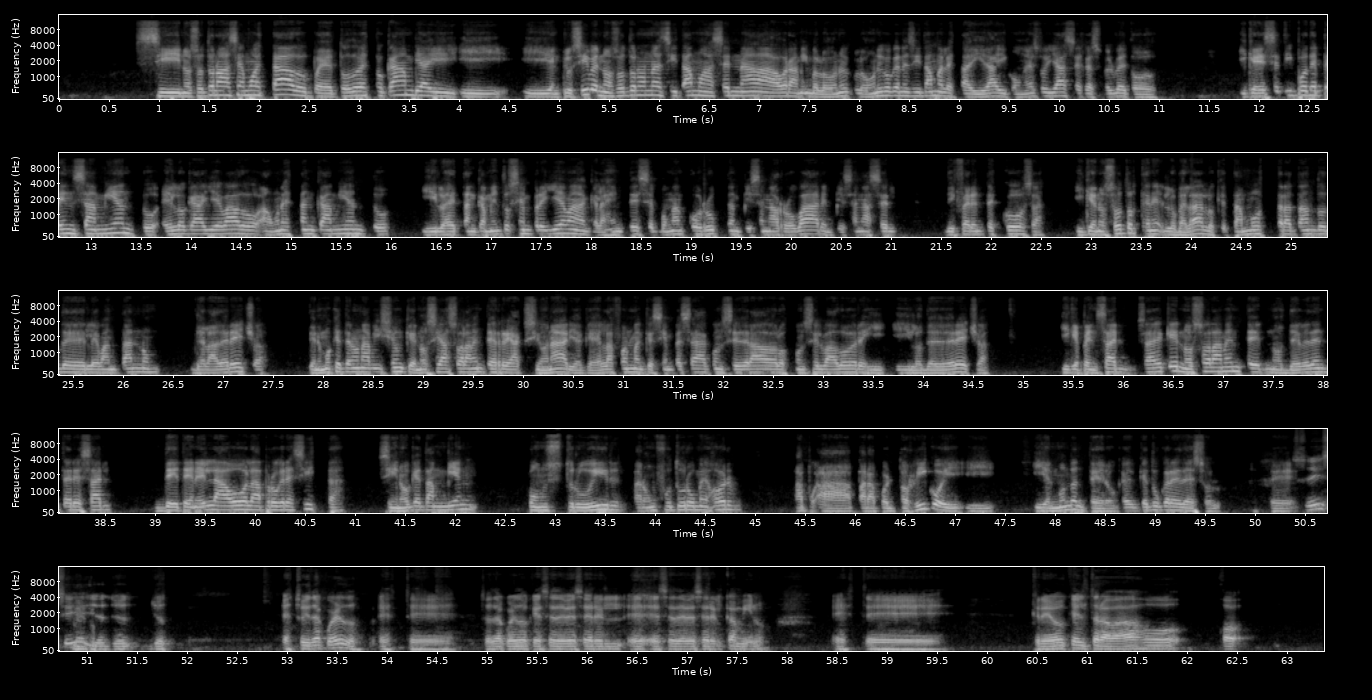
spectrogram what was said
si nosotros nos hacemos Estado, pues todo esto cambia y, inclusive nosotros no necesitamos hacer nada ahora mismo, lo, lo único que necesitamos es la estadidad y con eso ya se resuelve todo. Y que ese tipo de pensamiento es lo que ha llevado a un estancamiento y los estancamientos siempre llevan a que la gente se ponga corrupta, empiezan a robar, empiezan a hacer diferentes cosas y que nosotros, tenemos, ¿verdad? los que estamos tratando de levantarnos de la derecha, tenemos que tener una visión que no sea solamente reaccionaria, que es la forma en que siempre se ha considerado a los conservadores y, los de derecha, y que pensar, ¿sabe qué? No solamente nos debe de interesar detener la ola progresista, sino que también construir para un futuro mejor para Puerto Rico y, el mundo entero. ¿Qué, tú crees de eso? Este, sí, sí, yo, estoy de acuerdo. Este, estoy de acuerdo que ese debe ser el, e, ese debe ser el camino. Este, creo que el trabajo,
